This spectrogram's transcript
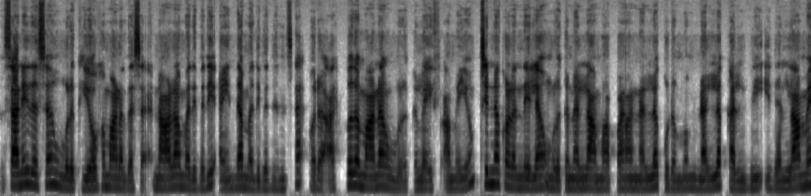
சனி தசை உங்களுக்கு யோகமான தசை. நாலாம் அதிபதி ஐந்தாம் அதிபதி தசை. ஒரு அற்புதமான உங்களுக்கு லைஃப் அமையும். சின்ன குழந்தையில உங்களுக்கு நல்ல அம்மா அப்பா நல்ல குடும்பம் நல்ல கல்வி இதெல்லாமே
